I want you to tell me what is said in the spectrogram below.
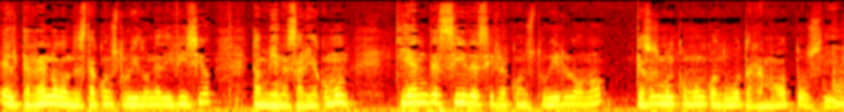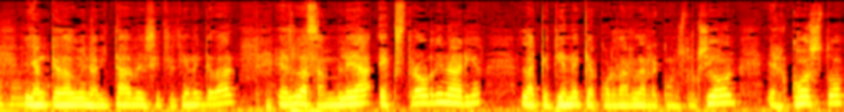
el terreno donde está construido un edificio también es área común. ¿Quién decide si reconstruirlo o no? Que eso es muy común cuando hubo terremotos y, han quedado inhabitables y se tienen que dar, es la asamblea extraordinaria la que tiene que acordar la reconstrucción, el costo,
